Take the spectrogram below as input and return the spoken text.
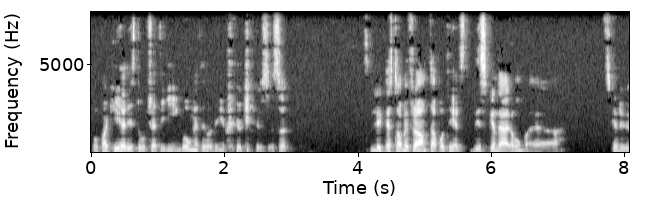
och parkerade i stort sett i ingången till Huddinge sjukhus. Så Lyckas ta mig fram till apoteksdisken där och hon bara, äh, ska du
